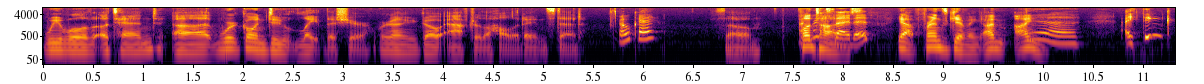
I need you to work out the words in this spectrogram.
we will attend. Uh, we're going to do late this year. We're going to go after the holiday instead. Okay. So fun I'm times. excited. Yeah, Friendsgiving. I'm. I'm. Yeah. I think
